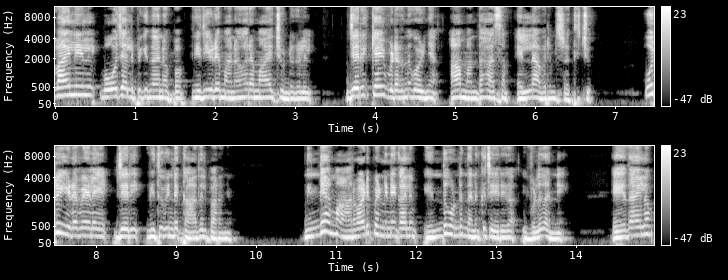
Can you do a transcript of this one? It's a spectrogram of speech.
വയലിനിൽ ബോജലിപ്പിക്കുന്നതിനൊപ്പം നിധിയുടെ മനോഹരമായ ചുണ്ടുകളിൽ ജെറിക്കായി വിടർന്നു കൊഴിഞ്ഞ ആ മന്ദഹാസം എല്ലാവരും ശ്രദ്ധിച്ചു. ഒരു ഇടവേളയിൽ ജെറി വിധുവിന്റെ കാതിൽ പറഞ്ഞു നിന്റെ അമ്മ ആർവാടി പെണ്ണിനേക്കാളും എന്തുകൊണ്ട് നിനക്ക് ചേരുക ഇവൾ തന്നെ? ഏതായാലും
